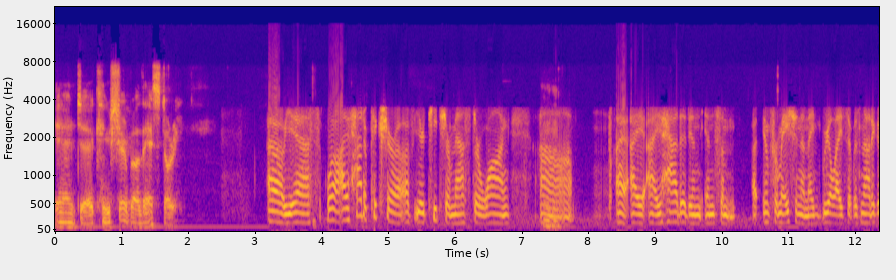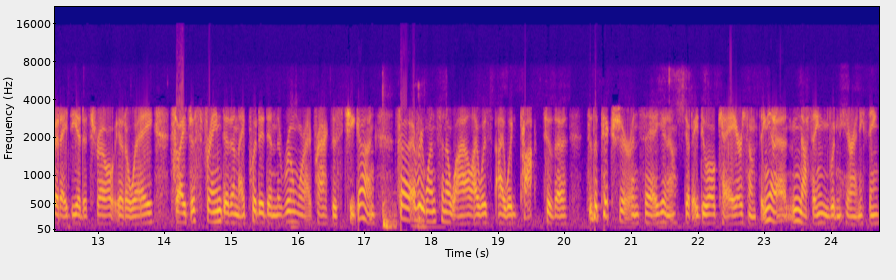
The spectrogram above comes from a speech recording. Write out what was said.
And uh, can you share about that story? Oh yes. Well, I've had a picture of your teacher, Master Wong. Uh, mm-hmm. I, I, I had it in, in some uh, information and I realized it was not a good idea to throw it away. So I just framed it and I put it in the room where I practice qigong. So every once in a while I was I would talk to the to the picture and say, you know, did I do okay or something? You know, nothing, wouldn't hear anything.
